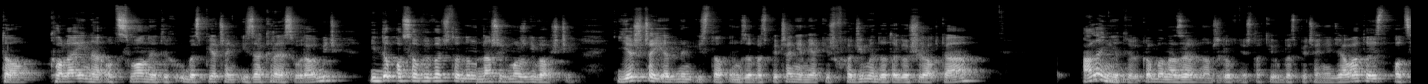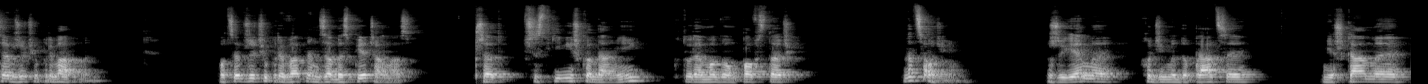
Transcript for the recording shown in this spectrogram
to kolejne odsłony tych ubezpieczeń i zakresu robić i dopasowywać to do naszych możliwości. Jeszcze jednym istotnym zabezpieczeniem, jak już wchodzimy do tego środka, ale nie tylko, bo na zewnątrz również takie ubezpieczenie działa, to jest OC w życiu prywatnym. OC w życiu prywatnym zabezpiecza nas przed wszystkimi szkodami, które mogą powstać na co dzień. Żyjemy, chodzimy do pracy, mieszkamy,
